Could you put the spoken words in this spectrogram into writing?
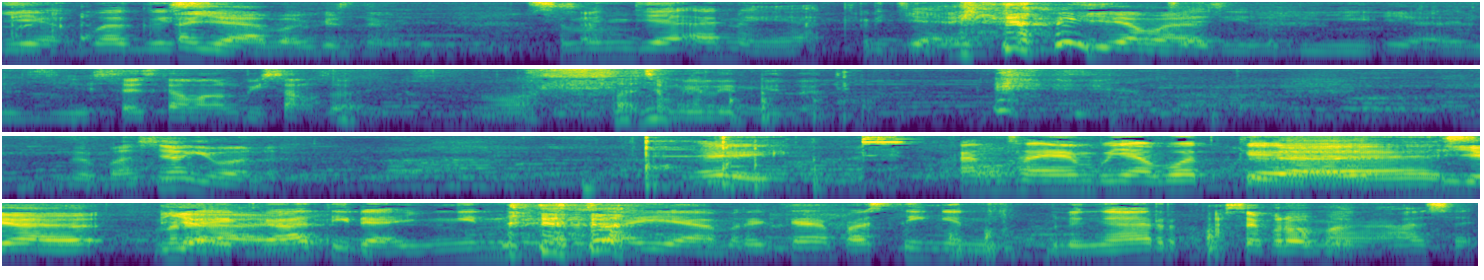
Iya bagus. Iya bagus dong Semenjak anu ya kerja, ya, iya mas. Jadi lebih Iya. religius. saya suka makan pisang soalnya. Oh. tak cemilin gitu. Nggak masnya gimana? Hey, kan saya yang punya podcast. iya Mereka iya. tidak ingin mendengar saya. Mereka pasti ingin mendengar Asep Robot. Mamang Asep.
